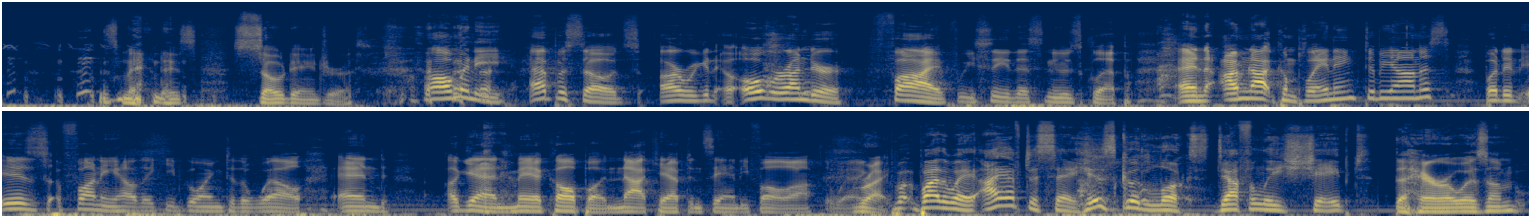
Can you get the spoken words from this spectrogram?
this man is so dangerous. How many episodes are we gonna over under five? We see this news clip, and I'm not complaining to be honest, but it is funny how they keep going to the well. And again, mea culpa, not Captain Sandy fall off the way. Right. But by the way, I have to say his good looks definitely shaped. The heroism.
